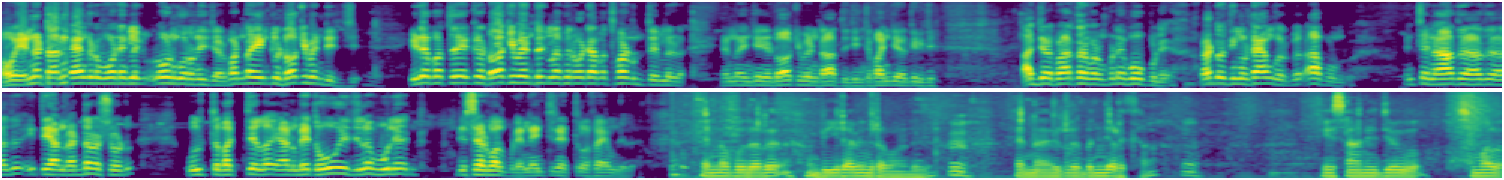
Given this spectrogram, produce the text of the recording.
ಅವ ಎನ್ನ ಟರ್ನ್ ಬ್ಯಾಂಕ್ ಓಣೆಗ್ಲಿಗೆ ಲೋನ್ ಕೊರೋದು ಇಜ್ಜಾಡು ಪಂಡ ಎಂಕ್ಲು ಡಾಕ್ಯುಮೆಂಟ್ ಇಜ್ಜಿ. ಇಡೇ ಬತ್ತ ಡಾಕ್ಯುಮೆಂಟ್ ಫಿರ್ ಒಡೆ ಬತ್ತ ಮಾಡುತ್ತೆ ಮೇಡ ಎನ್ನ ಇಂಜಿನ ಡಾಕ್ಯುಮೆಂಟ್ ಆತು ಇಂಚ ಪಂಚಾಯತಿಗೆ ಅಜ್ಜನ ಪ್ರಾರ್ಥನೆ ಮಾಡ್ಪುಣೆ ಬೋಪುಣೆ ರಡ್ಡು ತಿಂಗಳು ಟೈಮ್ ಕೊರ್ಪೇರು ಆಪುಂಡು ಅಂಚನೆ ಅದು ಅದು ಅದು ಇತ್ತು ಯಾನು ರಡ್ಡ ಉಲ್ತ ಭಕ್ತಿ ಇಲ್ಲ ಯಾನು ಬೇತ ಹೂ ಇದ್ದಿಲ್ಲ ಮೂಲೆ ಡಿಸೈಡ್ ಮಾಡ್ಬಿಡೆ ನೆಂಚಿನ ಎತ್ತಿಲ್ಲ ಫ್ಯಾಮಿಲಿದ ಎನ್ನ ಪುದರ್ ಬಿ ರವೀಂದ್ರ ಮಾಡುದು ಎನ್ನ ಇಲ್ಲ ಬಂದೆಡ್ಕ ಈ ಸುಮಾರು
